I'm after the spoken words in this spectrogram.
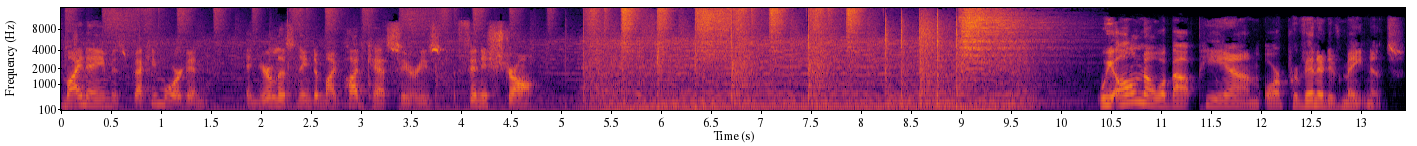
My name is Becky Morgan, and you're listening to my podcast series, Finish Strong. We all know about PM or preventative maintenance.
